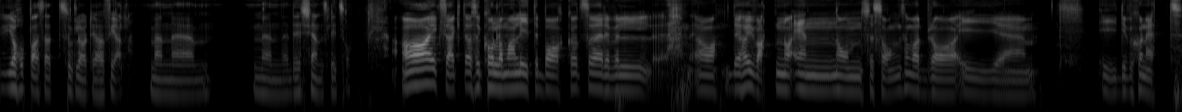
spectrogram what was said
jag hoppas att såklart jag har fel. Men ehm, men det känns lite så. Ja, exakt. Alltså kollar man lite bakåt så är det väl, eh, ja, det har ju varit no en, någon säsong som varit bra i, eh, i division 1.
